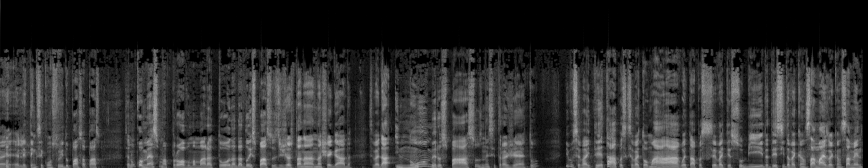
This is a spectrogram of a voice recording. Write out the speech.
é, ele tem que ser construído passo a passo. Você não começa uma prova, uma maratona, dá dois passos e já está na, na chegada. Você vai dar inúmeros passos nesse trajeto e você vai ter etapas que você vai tomar água, etapas que você vai ter subida, descida, vai cansar mais, vai cansar menos,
